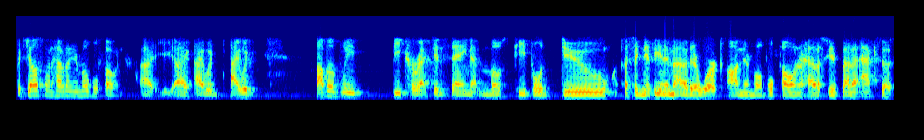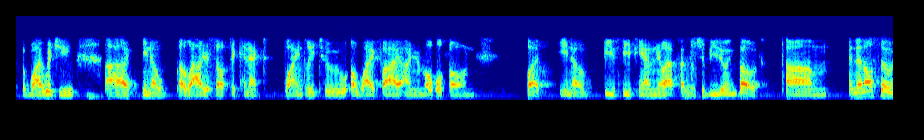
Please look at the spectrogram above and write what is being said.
but you also want to have it on your mobile phone. Uh, I, I would I would probably be correct in saying that most people do a significant amount of their work on their mobile phone or have a significant amount of access. But why would you, uh, you know, allow yourself to connect blindly to a Wi-Fi on your mobile phone, but you know use VPN on your laptop. You should be doing both. Um, and then also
